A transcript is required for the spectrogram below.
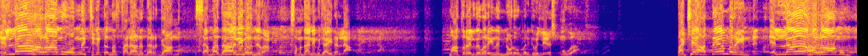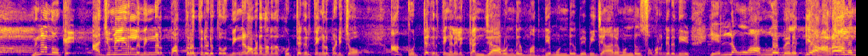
എല്ലാ ഹറാമും ഒന്നിച്ച് കിട്ടുന്ന സ്ഥലമാണ് ദർഗാന്ന്. സമദാനി പറഞ്ഞതാണ്. സമദാനി മുജാഹിദല്ല. മാത്രമല്ല ഇത് പറയുന്ന എന്നോട് ഉപരിക്ക് വലിയ വിഷമുക പക്ഷെ അദ്ദേഹം പറയുന്നുണ്ട് എല്ലാ ഹറാമും നിങ്ങൾ നോക്കേ അജ്മീറിൽ നിങ്ങൾ പത്രത്തിലെടുത്തോ നിങ്ങൾ അവിടെ നടന്ന കുറ്റകൃത്യങ്ങൾ പഠിച്ചോ ആ കുറ്റകൃത്യങ്ങളിൽ കഞ്ചാവുണ്ട് മദ്യമുണ്ട് വ്യഭിചാരമുണ്ട് സ്വർഗരതി എല്ലാം അല്ല വിലക്കിയ ഹറാമും.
